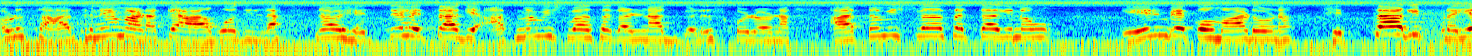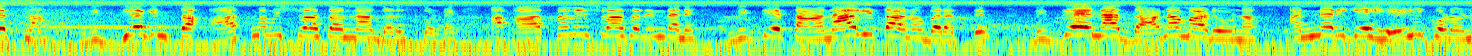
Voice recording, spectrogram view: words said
ಅವಳು ಸಾಧನೆ ಮಾಡಕ್ಕೆ ಆಗೋದಿಲ್ಲ. ನಾವು ಹೆಚ್ಚು ಹೆಚ್ಚಾಗಿ ಆತ್ಮವಿಶ್ವಾಸಗಳನ್ನ ಗಳಿಸ್ಕೊಳ್ಳೋಣ. ಆತ್ಮವಿಶ್ವಾಸಕ್ಕಾಗಿ ನಾವು ಏನ್ ಬೇಕೋ ಮಾಡೋಣ. ಹೆಚ್ಚಾಗಿ ಪ್ರಯತ್ನ. ವಿದ್ಯೆಗಿಂತ ಆತ್ಮವಿಶ್ವಾಸವನ್ನ ಗಳಿಸ್ಕೊಂಡ್ರೆ ಆ ಆತ್ಮವಿಶ್ವಾಸದಿಂದನೇ ವಿದ್ಯೆ ತಾನಾಗಿ ತಾನು ಬರುತ್ತೆ. ವಿದ್ಯೆಯನ್ನ ದಾನ ಮಾಡೋಣ. ಅನ್ಯರಿಗೆ ಹೇಳಿಕೊಡೋಣ.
